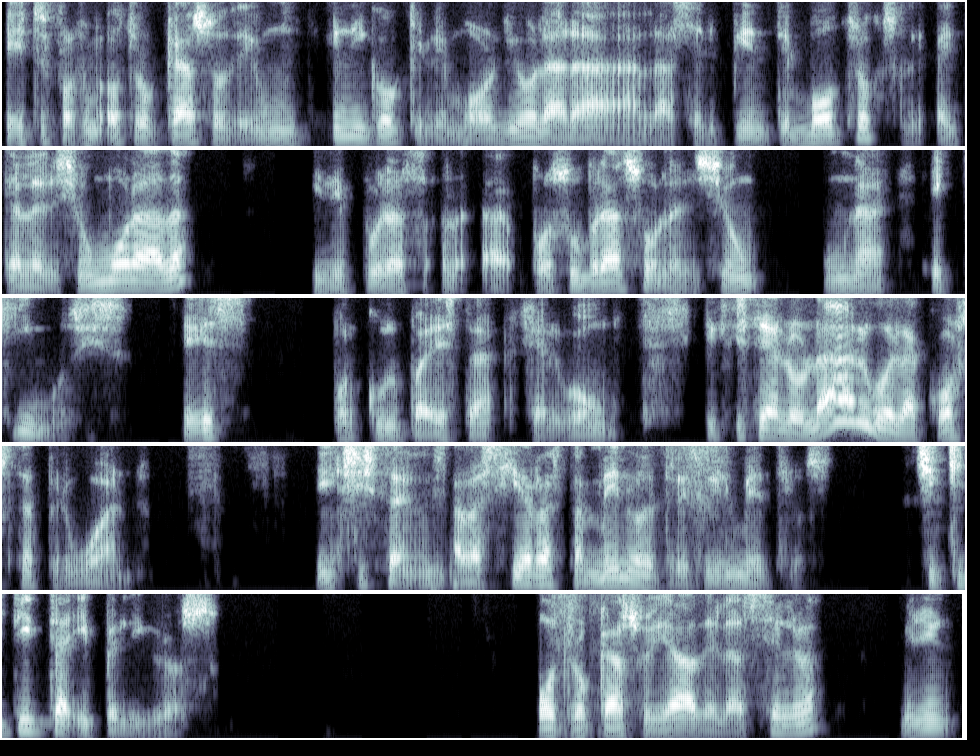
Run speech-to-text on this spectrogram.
Esto es, por ejemplo, otro caso de un técnico que le mordió la, la serpiente Botrox, ahí está la lesión morada, y después por su brazo la lesión, una equimosis. Es por culpa de esta jergón que existe a lo largo de la costa peruana. Existe a la sierra hasta menos de 3.000 metros. Chiquitita y peligrosa. Otro caso ya de la selva, miren,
